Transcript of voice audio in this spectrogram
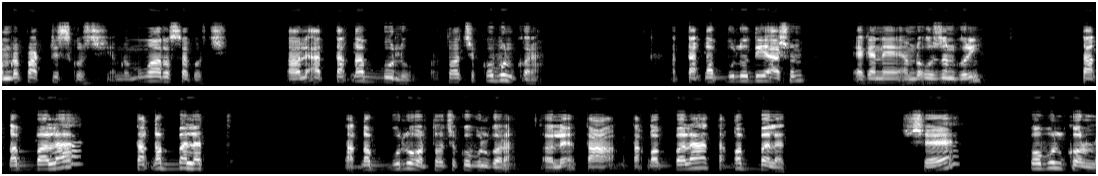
আমরা প্র্যাকটিস করছি, আমরা মুমারসা করছি। তাহলে আত্তাকাব্বুলু অর্থ হচ্ছে কবুল করা। তাকাব্বুলু দিয়ে আসুন, এখানে আমরা ওজন করি। তাকাব্বালা, তাকাব্বালাত। তাকাব্বুলু অর্থ হচ্ছে কবুল করা। তাহলে তাকব্বালা, তাকব্বালাত। সে কবুল করল।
